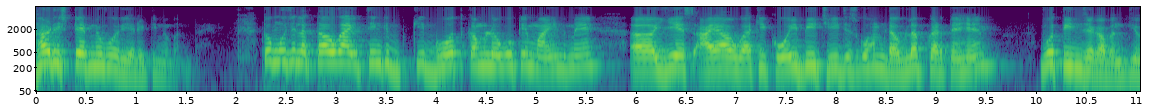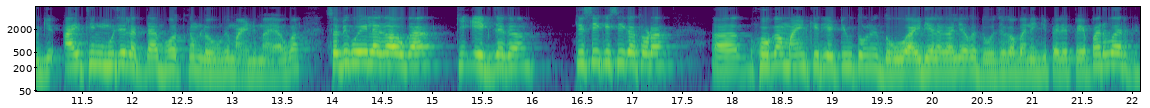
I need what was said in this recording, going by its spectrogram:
थर्ड स्टेप में वो रियलिटी में बनता है। तो मुझे लगता होगा आई थिंक कि बहुत कम लोगों के माइंड में ये आया होगा कि कोई भी चीज़ जिसको हम डेवलप करते हैं, वो तीन जगह बनती होगी। आई थिंक मुझे लगता है बहुत कम लोगों के माइंड में आया होगा। सभी को ये लगा होगा कि एक जगह किसी किसी का थोड़ा होगा माइंड क्रिएटिव तो उन्हें दो आइडिया लगा लिया, होगा दो जगह बनेगी, पहले पेपर वर्क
